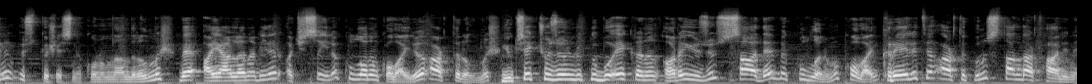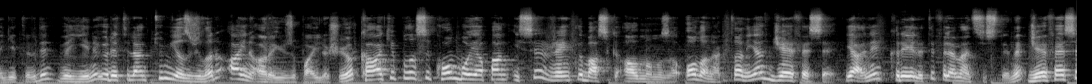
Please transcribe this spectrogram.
gövdenin üst köşesine konumlandırılmış ve ayarlanabilir açısıyla kullanım kolaylığı arttırılmış. Yüksek çözünürlüklü bu ekranın arayüzü sade ve kullanımı kolay. Creality artık bunu standart haline getirdi ve yeni üretilen tüm yazıcıları aynı arayüzü paylaşıyor. K2 Plus'ı combo yapan ise renkli baskı almamıza olanak tanıyan CFS yani Creality Filament Sistemi. CFS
